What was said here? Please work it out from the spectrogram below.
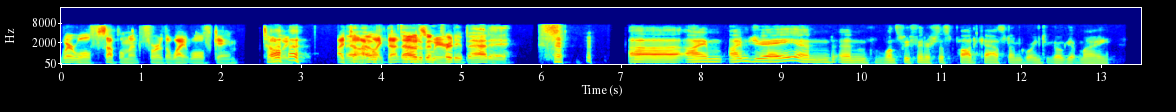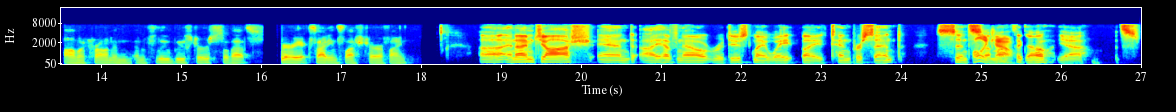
werewolf supplement for the White Wolf game. Totally. I Man, thought that I'm would- like that. That would have been weird. pretty bad, eh? Uh, I'm I'm Jay, and and once we finish this podcast, I'm going to go get my Omicron and, and flu boosters. So that's very exciting slash terrifying. Uh, and I'm Josh, and I have now reduced my weight by 10% since Holy a cow. month ago. Yeah, it's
